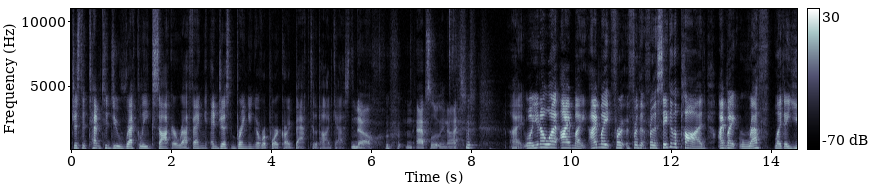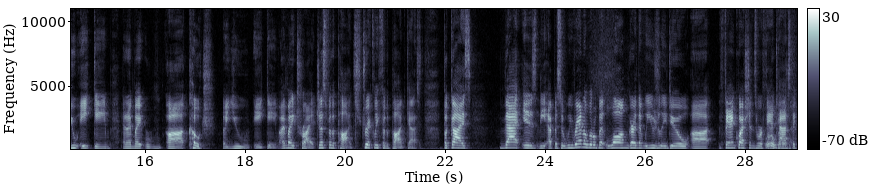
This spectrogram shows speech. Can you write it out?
just attempt to do rec league soccer refing and just bringing a report card back to the podcast. no, absolutely not. All right. Well, you know what? I might. I might for for the for the sake of the pod, I might ref like a U eight game, and I might uh coach a U eight game. I might try it just for the pod, strictly for the podcast. But guys, that is the episode. We ran a little bit longer than we usually do. Uh, fan questions were fantastic,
